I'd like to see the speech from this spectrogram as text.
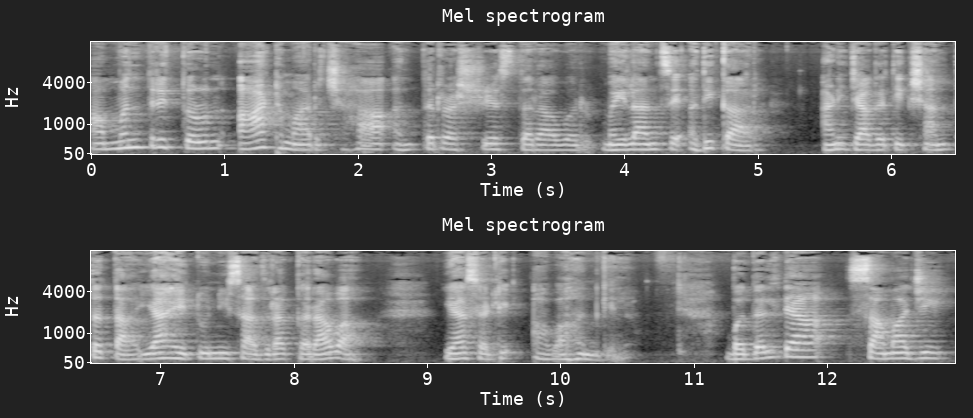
आमंत्रित करून आठ मार्च हा आंतरराष्ट्रीय स्तरावर महिलांचे अधिकार आणि जागतिक शांतता या हेतूंनी साजरा करावा यासाठी आवाहन केलं. बदलत्या सामाजिक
